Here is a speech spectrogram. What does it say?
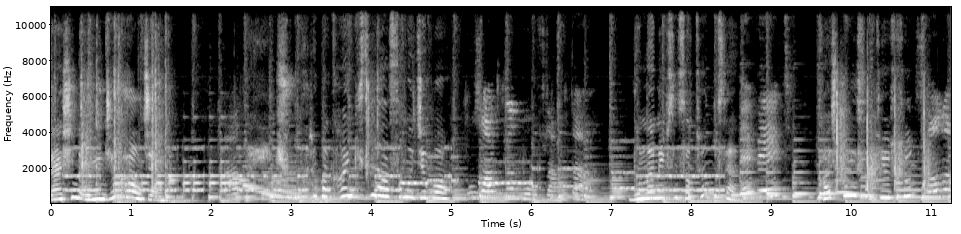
Ben şimdi oyuncak alacağım. Şunlara bak hangisini alsam acaba? uzakta bu uzakta. Bunların hepsini satıyor musun sen? Evet. Kaç paraya satıyorsun? Sonra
